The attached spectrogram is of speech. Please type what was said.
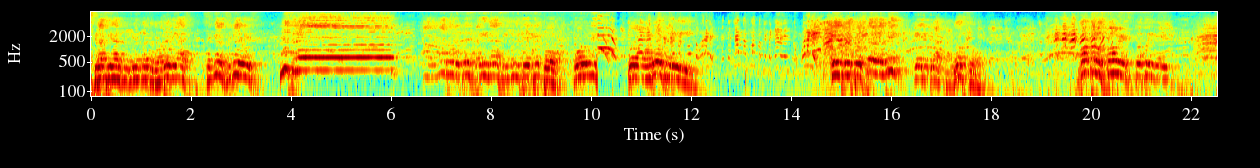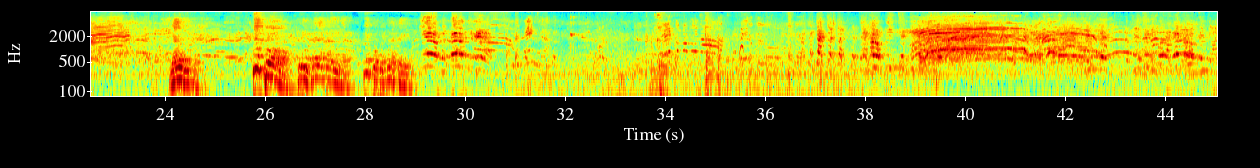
Gracias, mi querido Alberto Covarrubias. Señoras y señores, lucharán a ganarlo de tres caídas sin límite de tiempo por un como referee. El repostero del ring, el tracaloso. Contra los pobres, yo soy gay. Ya lo dijo. Tiempo, primera caída. Tiempo, primera caída. No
